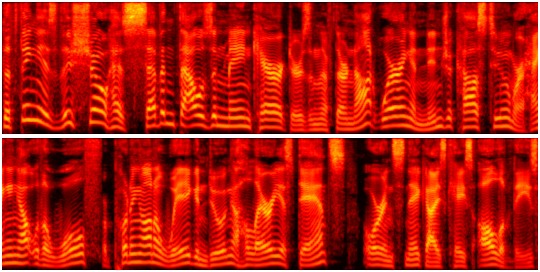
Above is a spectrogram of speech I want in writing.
The thing is, this show has 7,000 main characters, and if they're not wearing a ninja costume, or hanging out with a wolf, or putting on a wig and doing a hilarious dance, or in Snake Eye's case, all of these,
